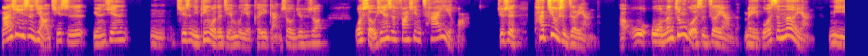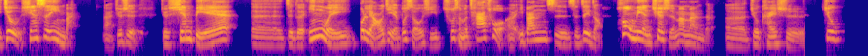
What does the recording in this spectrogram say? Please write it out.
男性视角其实原先，嗯，其实你听我的节目也可以感受，就是说我首先是发现差异化，就是他就是这样的啊，我我们中国是这样的，美国是那样，你就先适应吧，啊，就是。就先别呃，这个因为不了解、不熟悉出什么差错啊，一般是是这种。后面确实慢慢的呃，就开始就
